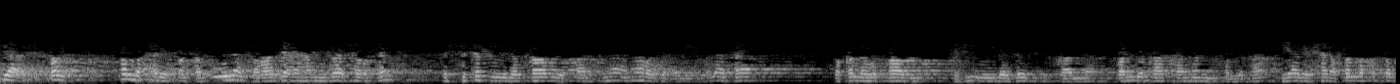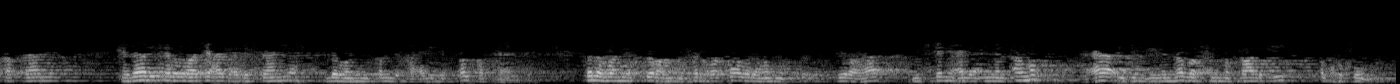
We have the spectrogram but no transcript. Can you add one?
جاء طلق, طلق عليه الطلقة الأولى فراجعها مباشرة فاشتكته إلى القاضي وقالت ما, ما رجع لي ولا فقال له القاضي تفيء إلى زوجك قال لا طلقها قال من يطلقها في هذه الحالة طلق الطلقة الثانية. كذلك لو راجع بعد الثانية له أن يطلق عليه الطلقة الثالثة. فله أن يصدرها مفرقة وله أن يصدرها مجتمعة لأن الأمر عائد إلى النظر في مصالح الخصوم.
